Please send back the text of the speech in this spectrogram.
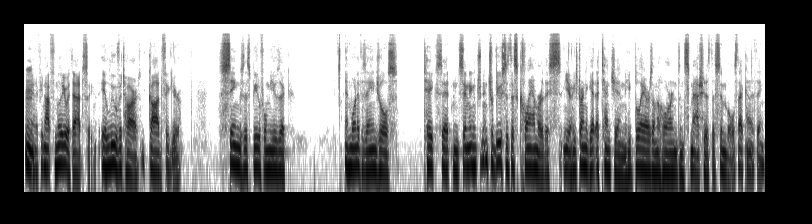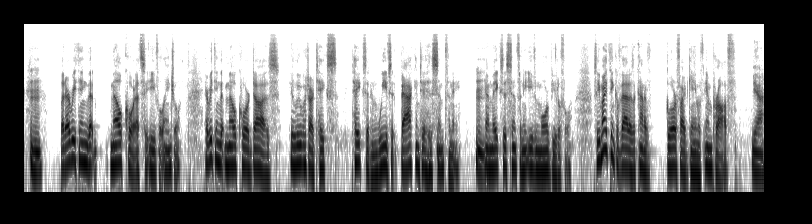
And if you're not familiar with that, it's like Iluvatar, God figure, sings this beautiful music, and one of his angels takes it and and introduces this clamor. This, you know, he's trying to get attention. He blares on the horns and smashes the cymbals, that kind of thing. Mm-hmm. But everything that Melkor, that's the evil angel, everything that Melkor does, Iluvatar takes takes it and weaves it back into his symphony mm. and makes his symphony even more beautiful. So you might think of that as a kind of glorified game of improv. Yeah.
